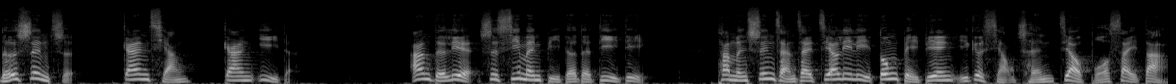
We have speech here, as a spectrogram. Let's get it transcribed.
得胜者、刚强、刚毅的。安德烈是西门彼得的弟弟。他们生长在加利利东北边一个小城，叫博塞大。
